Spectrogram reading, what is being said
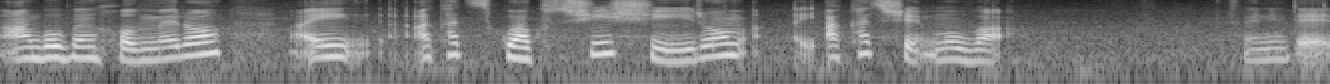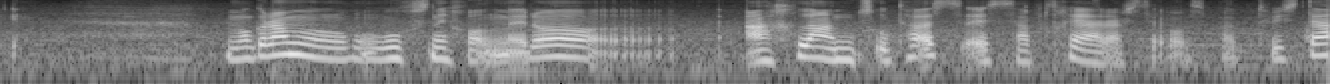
ამბობენ ხოლმე, რომ აი აქაც გვაქვს შიში, რომ აი აქაც შემოვა ჩვენი მტერი. მაგრამ უხსნი ხოლმე, რომ ახლა ამ წუთას ეს საფრთხე არ არსებობს ბათთვის და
